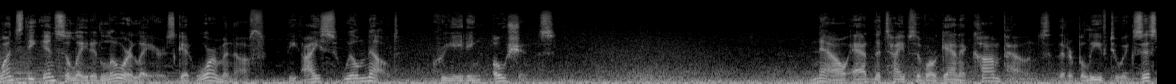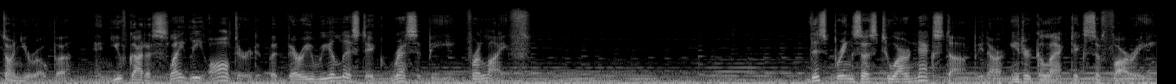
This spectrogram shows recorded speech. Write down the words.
Once the insulated lower layers get warm enough, the ice will melt, creating oceans. Now add the types of organic compounds that are believed to exist on Europa, and you've got a slightly altered but very realistic recipe for life. This brings us to our next stop in our intergalactic safari.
